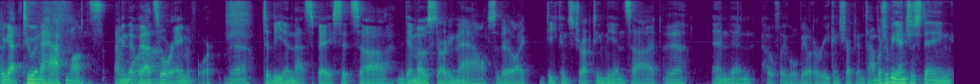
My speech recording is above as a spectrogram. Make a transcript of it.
we got two and a half months. I mean, that, that's what we're aiming for yeah to be in that space. It's uh demos starting now, so they're like deconstructing the inside, yeah and then hopefully we'll be able to reconstruct it in time, which will be interesting.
